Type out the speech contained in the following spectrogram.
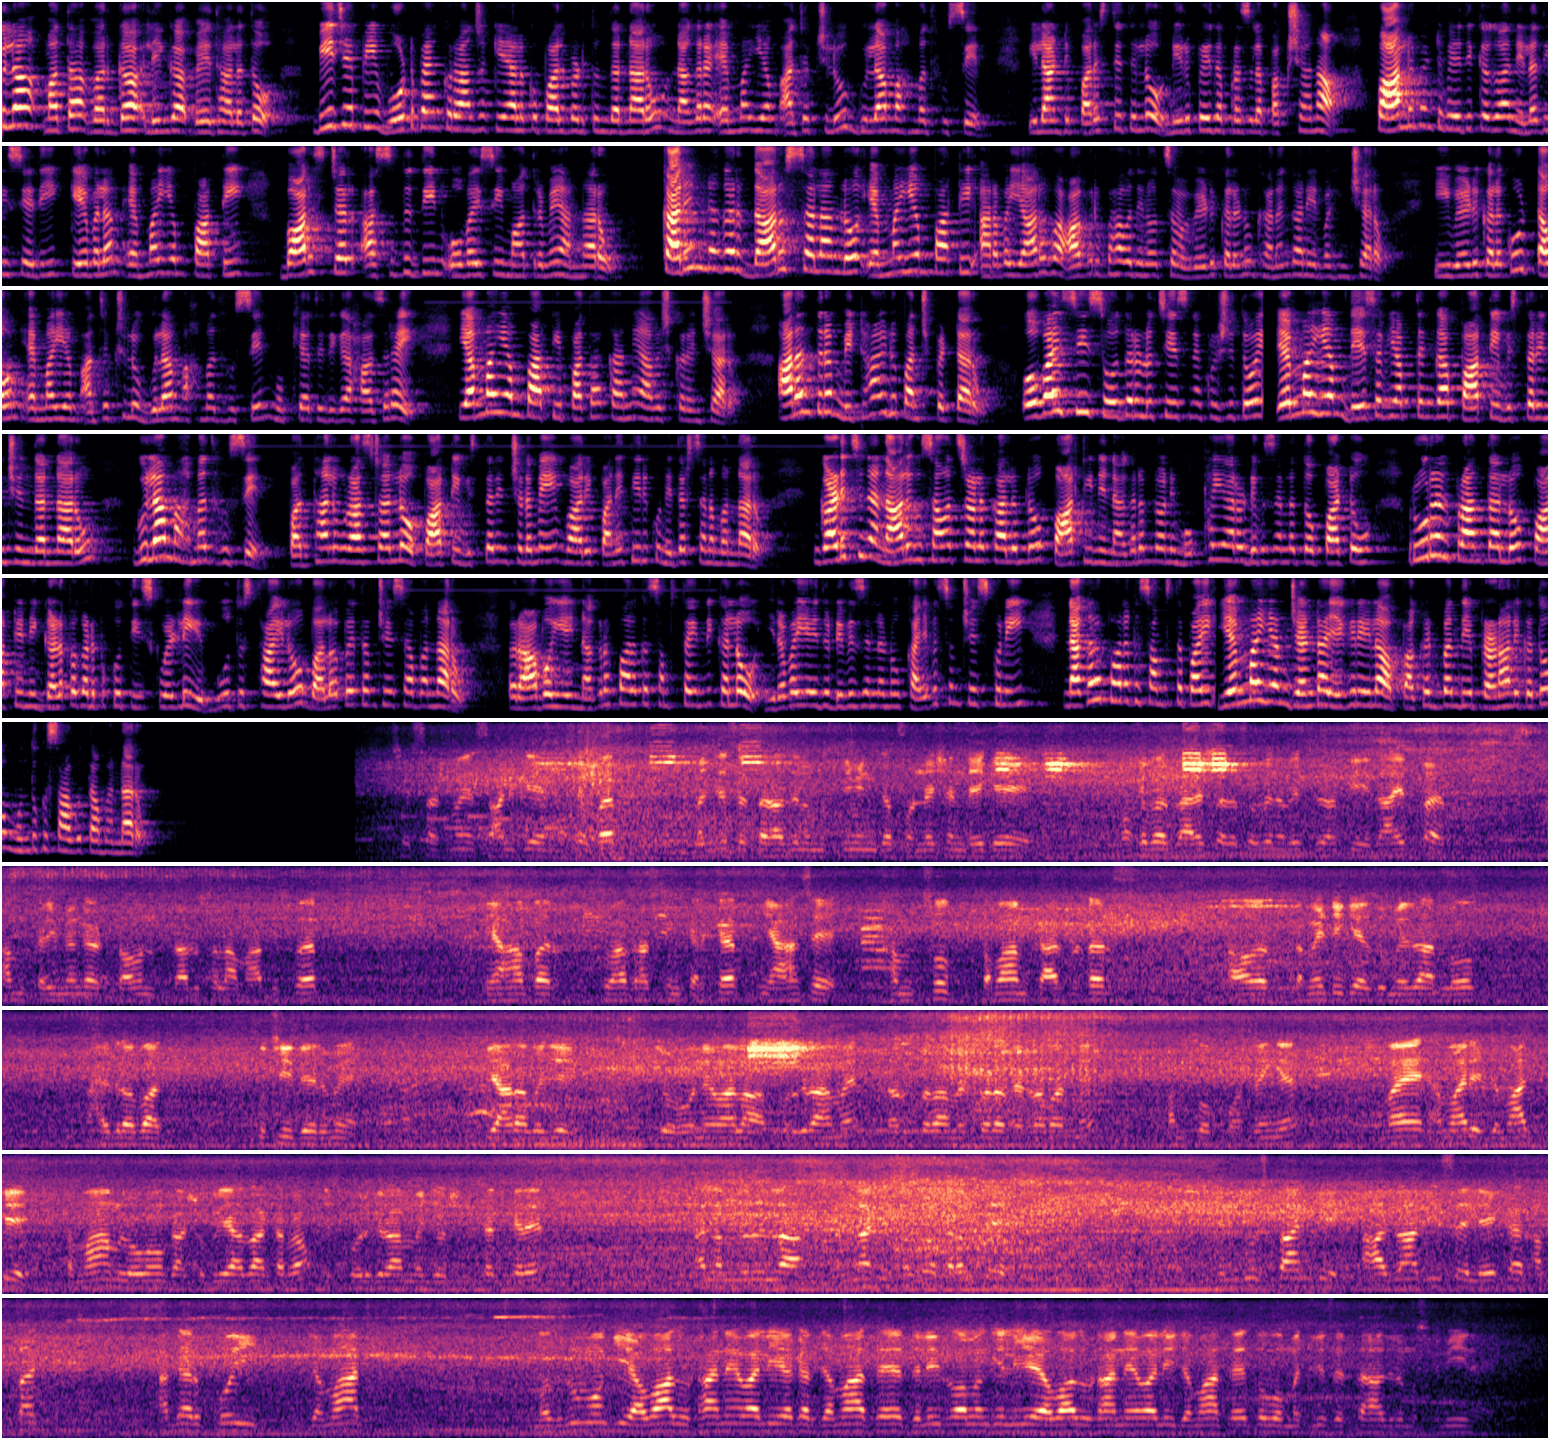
కుల మత వర్గ లింగ భేదాలతో బీజేపీ ఓటు బ్యాంకు రాజకీయాలకు పాల్పడుతుందన్నారు నగర ఎంఐఎం అధ్యక్షులు గులాం అహ్మద్ హుస్సేన్. ఇలాంటి పరిస్థితుల్లో నిరుపేద ప్రజల పక్షాన పార్లమెంటు వేదికగా నిలదీసేది కేవలం MIM party barrister Asaduddin Owaisi మాత్రమే అన్నారు. కరీంనగర్ దారుస్సలాంలో ఎంఐఎం పార్టీ అరవై ఆరవ ఆవిర్భావ దినోత్సవ వేడుకలను ఘనంగా నిర్వహించారు. ఈ వేడుకలకు టౌన్ ఎంఐఎం అధ్యక్షులు గులాం అహ్మద్ హుస్సేన్ ముఖ్య అతిథిగా హాజరై ఎంఐఎం పార్టీ పతాకాన్ని ఆవిష్కరించారు. అనంతరం మిఠాయిలు పంచిపెట్టారు. ఓవైసీ సోదరులు చేసిన కృషితో ఎంఐఎం దేశవ్యాప్తంగా పార్టీ విస్తరించిందన్నారు గులాం అహ్మద్ హుస్సేన్. పద్నాలుగు రాష్ట్రాల్లో పార్టీ విస్తరించడమే వారి పనితీరుకు నిదర్శనమన్నారు. గడిచిన నాలుగు సంవత్సరాల కాలంలో పార్టీని నగరంలోని ముప్పై ఆరు డివిజన్లతో పాటు రూరల్ ప్రాంతాల్లో పార్టీ పార్టీని గడప గడపకు తీసుకువెళ్లి బూత్ స్థాయిలో బలోపేతం చేశామన్నారు రాబోయే నగరపాలక సంస్థ ఎన్నికల్లో ఇరవై ఐదు డివిజన్లను కైవసం చేసుకుని నగరపాలక సంస్థపై ఎంఐఎం జెండా ఎగిరేలా పకడ్బందీ ప్రణాళికతో ముందుకు సాగుతామన్నారు छियासठवें साल के मौके पर मजलिस तराजुल मुस्लिमीन का फाउंडेशन डे के मौके पर बैरिस्टर रसूल नबी साहब की हिदायत पर हम करीमनगर टाउन दारुसलाम ऑफिस पर यहाँ पर सुहा हासिल कर कर यहाँ से हम सब तमाम कारपोरेटर्स और कमेटी के ज़िम्मेदार लोग हैदराबाद कुछ ही देर में ग्यारह बजे जो होने वाला प्रोग्राम है दारुसलाम हेडक्वार्टर हैदराबाद में, हम सब पहुँचेंगे। मैं, हमारे जमात के तमाम लोगों का शुक्रिया अदा कर रहा हूँ इस प्रोग्राम में जो शिरकत करें। अलहमदिल्ला अल्लाह के व करम से हिंदुस्तान की आज़ादी से लेकर अब तक اگر کوئی جماعت مظلوموں کی آواز اٹھانے والی اگر جماعت ہے دلیت والوں کے لیے آواز اٹھانے والی جماعت ہے، تو وہ مجلس اتحاد المسلمین ہے۔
